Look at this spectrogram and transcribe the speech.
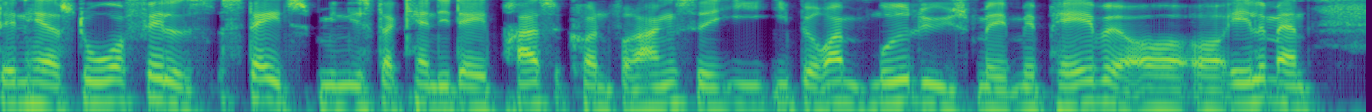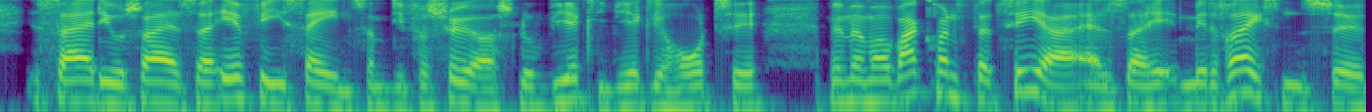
den her store fælles statsministerkandidat pressekonference i, i berømt modlys med, med Pape og, og Ellemann, så er det jo så altså FE-sagen, som de forsøger at slå virkelig, virkelig hårdt til. Men man må bare konstatere, altså Mette Frederiksens, øh,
